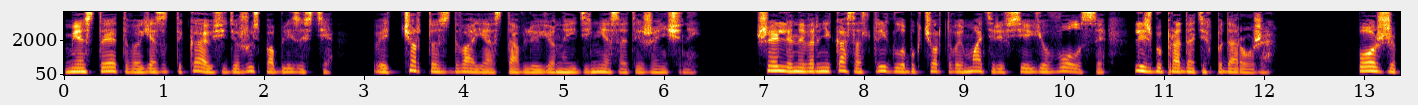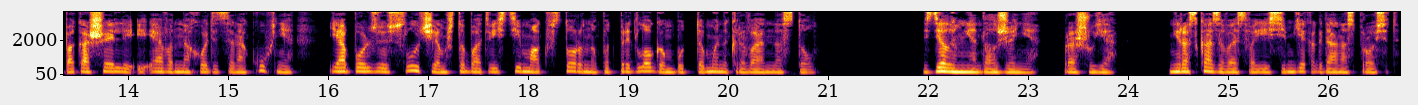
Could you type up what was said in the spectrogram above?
Вместо этого я затыкаюсь и держусь поблизости, ведь чёрта с два я оставлю ее наедине с этой женщиной. Шелли наверняка состригла бы к чертовой матери все ее волосы, лишь бы продать их подороже. Позже, пока Шелли и Эван находятся на кухне, я пользуюсь случаем, чтобы отвести маг в сторону под предлогом, будто мы накрываем на стол. «Сделай мне одолжение», — прошу я, не рассказывая своей семье, когда она спросит.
